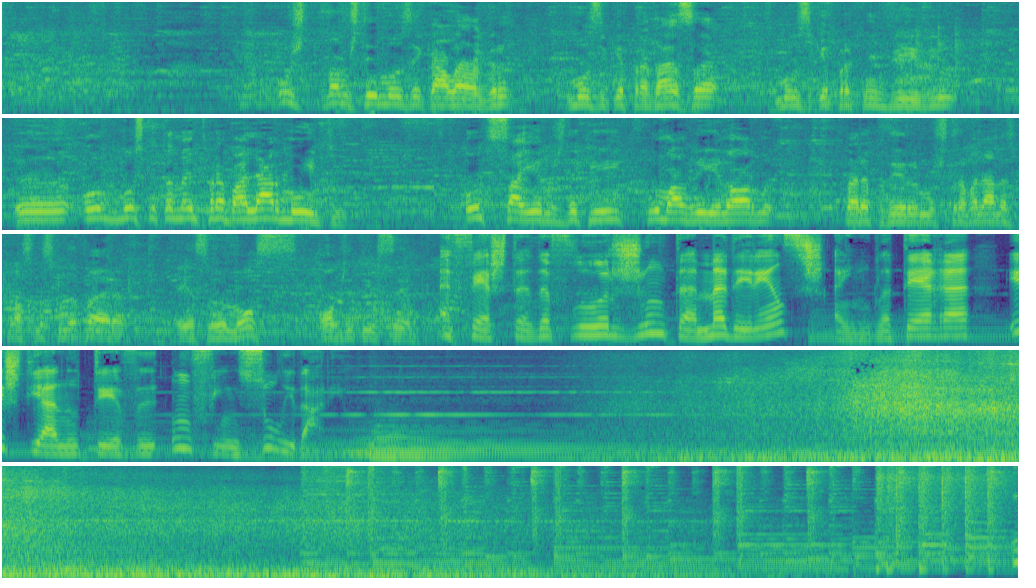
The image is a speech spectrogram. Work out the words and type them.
Hoje vamos ter música alegre, música para dança, música para convívio, uh, onde música também para trabalhar muito, onde sairmos daqui com uma alegria enorme para podermos trabalhar na próxima segunda-feira. Esse é o nosso objetivo sempre. A Festa da Flor junta madeirenses em Inglaterra. Este ano teve um fim solidário.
